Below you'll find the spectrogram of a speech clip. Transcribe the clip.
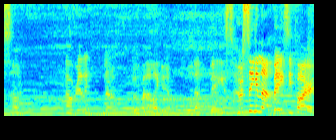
This isn't in the song. Oh, really? No. Ooh, but I like it. Ooh, that bass. Who's singing that bassy part?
